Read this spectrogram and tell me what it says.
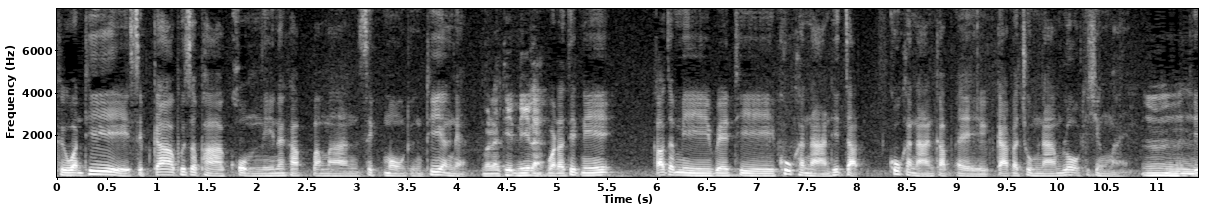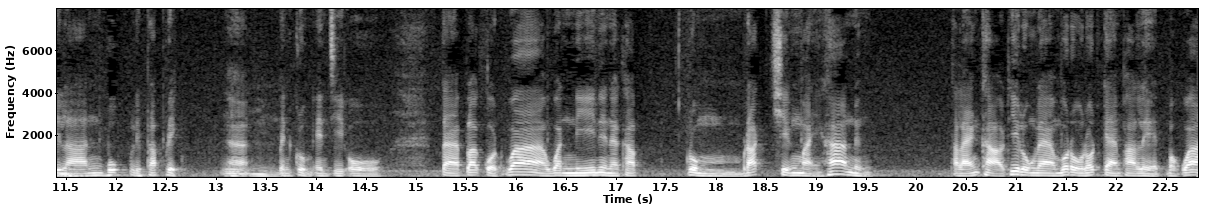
คือวันที่ 19 พฤษภาคมนี้นะครับ ประมาณ 10 โมงถึงเที่ยงเนี่ย วันอาทิตย์นี้แหละ วันอาทิตย์นี้เขาจะมีเวทีคู่ขนานที่จัดคู่ขนานกับไอ้การประชุมน้ำโลกที่เชียงใหม่ อืม ที่ร้านบุ๊กริพับลิกนะฮะอืม เป็นกลุ่ม NGO แต่ปรากฏว่าวันนี้เนี่ยนะครับกลุ่มรักเชียงใหม่ 51 แถลงข่าวที่โรงแรมวโรรสแกนพาเลตบอกว่า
